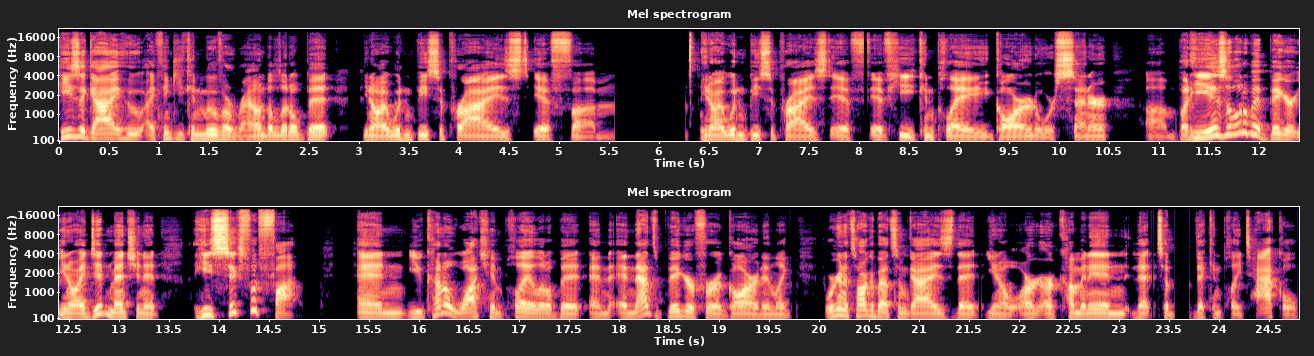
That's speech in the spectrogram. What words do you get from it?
he's a guy who I think you can move around a little bit. You know, I wouldn't be surprised if, um, you know, I wouldn't be surprised if if he can play guard or center. Um, but he is a little bit bigger. You know, I did mention it. He's six foot five, and you kind of watch him play a little bit, and and that's bigger for a guard. And like we're going to talk about some guys that you know are are coming in that to that can play tackle,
